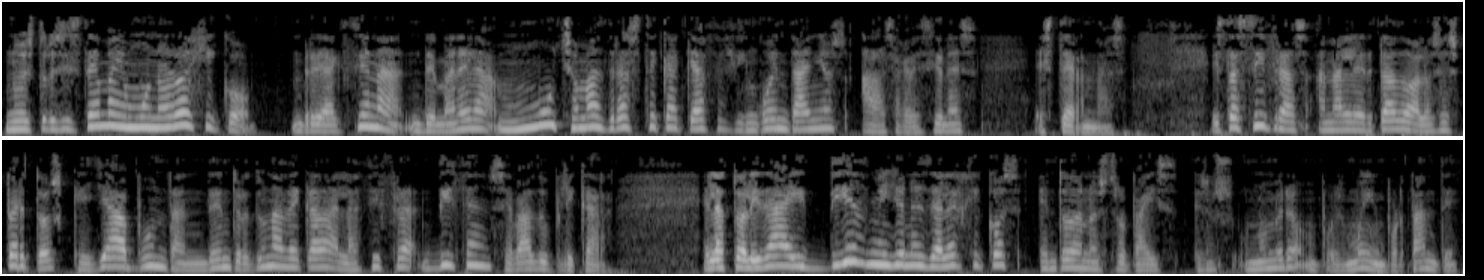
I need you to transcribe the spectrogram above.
Nuestro sistema inmunológico reacciona de manera mucho más drástica que hace 50 años a las agresiones externas. Estas cifras han alertado a los expertos que ya apuntan dentro de una década la cifra dicen se va a duplicar. En la actualidad hay 10 millones de alérgicos en todo nuestro país. Es un número pues muy importante.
